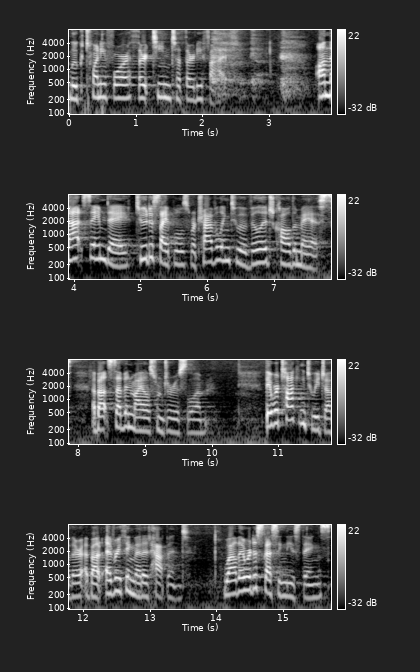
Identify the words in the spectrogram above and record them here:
Luke 24, 13 to 35. On that same day, two disciples were traveling to a village called Emmaus, about seven miles from Jerusalem. They were talking to each other about everything that had happened. While they were discussing these things,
